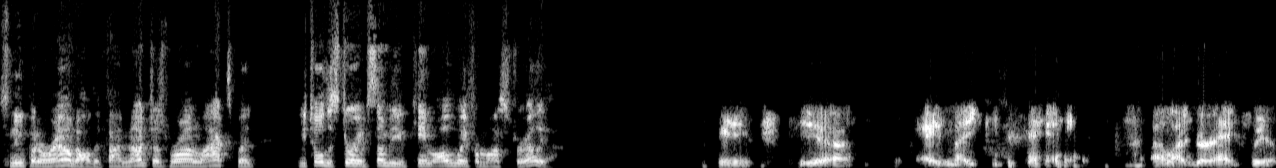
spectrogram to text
snooping around all the time. Not just Ron Lax, but you told the story of somebody who came all the way from Australia. yeah. Hey, mate. I like their accent.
